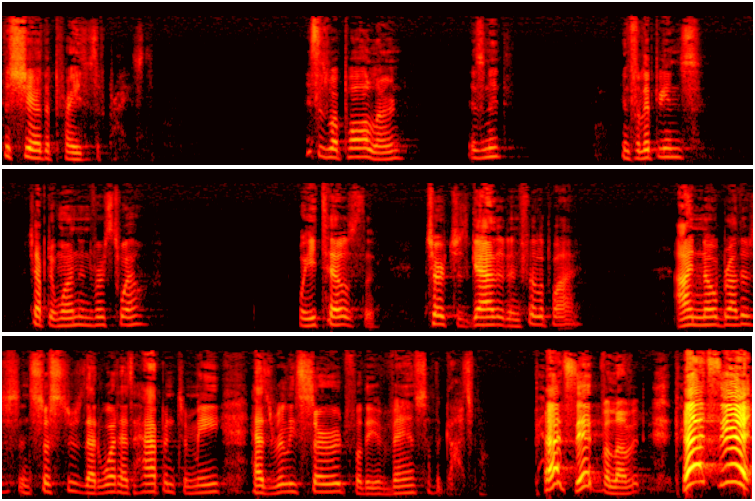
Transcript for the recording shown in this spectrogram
there to share the praises of Christ. This is what Paul learned, isn't it? In Philippians chapter 1 and verse 12, where he tells the churches gathered in Philippi, I know, brothers and sisters, that what has happened to me has really served for the advance of the gospel. That's it, beloved. That's it.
